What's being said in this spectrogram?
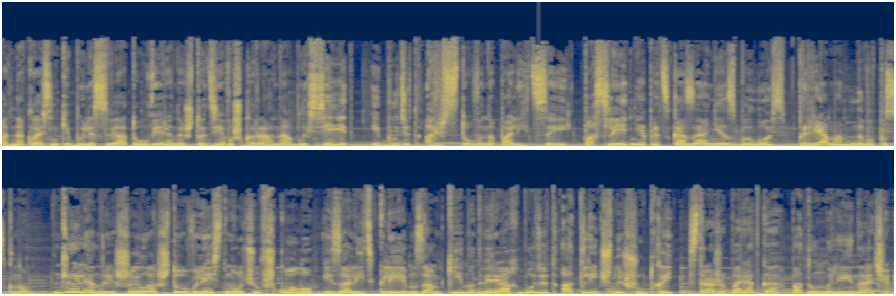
Одноклассники были свято уверены, что девушка рано облысеет и будет арестована полицией. Последнее предсказание сбылось прямо на выпускном. Джиллиан решила, что влезть ночью в школу и залить клеем замки на дверях будет отличной шуткой. Стражи порядка подумали иначе.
